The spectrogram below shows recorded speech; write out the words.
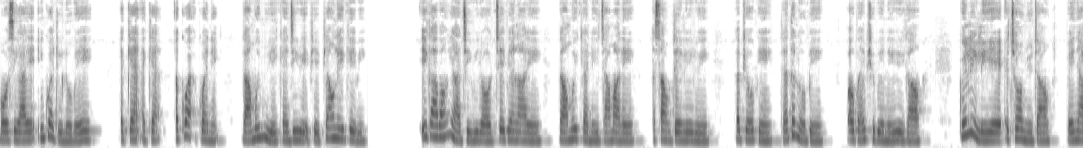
မော်စီယာရဲ့အင်ကွက်တွေလိုပဲအကန့်အကန့်အကွက်အကွက်နဲ့ငါမွေးမြူရေးကန်ကြီးတွေအဖြစ်ပြောင်းလဲခဲ့ပြီ။ဧကပေါင်းရာချီပြီးတော့ကျေပြန့်လာတဲ့ငါမွေးကန်တွေကြားမှာလည်းအဆောင်တဲလေးတွေ ငပြောပင်ဓာတ်တလုံးပင်ပေါက်ပန်းဖြူပင်လေးတွေကကွင်းလီလေးရဲ့အချော့မြူကြောင့်ဘဲညာ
